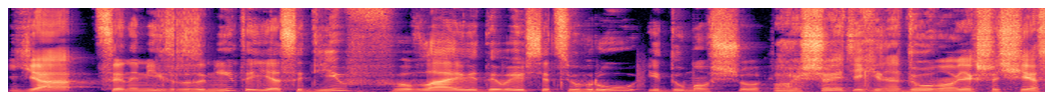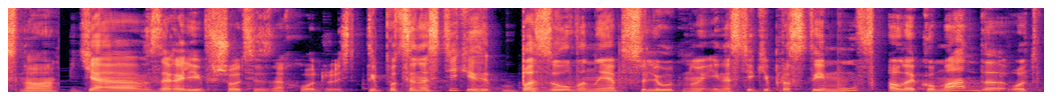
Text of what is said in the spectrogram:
Я це не міг зрозуміти. Я сидів в лайві, дивився цю гру і думав, що ой, що я тільки не думав, якщо чесно. Я взагалі в шоці знаходжусь. Типу, це настільки базований абсолютно і настільки простий мув, але команда, от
